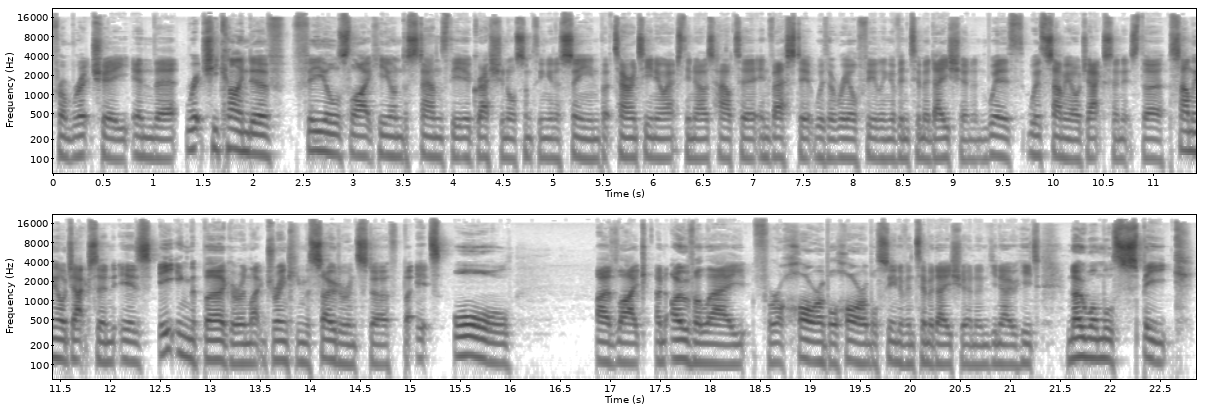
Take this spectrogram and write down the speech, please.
from Ritchie in that Ritchie kind of feels like he understands the aggression or something in a scene, but Tarantino actually knows how to invest it with a real feeling of intimidation. And with with Samuel Jackson, it's the Samuel Jackson is eating the burger and like drinking the soda and stuff, but it's all of like an overlay for a horrible, horrible scene of intimidation. And you know, he's no one will speak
